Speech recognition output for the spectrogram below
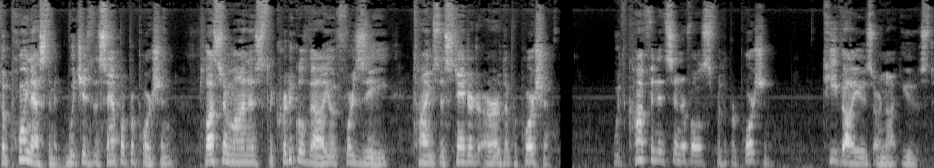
The point estimate, which is the sample proportion, plus or minus the critical value for z times the standard error of the proportion. With confidence intervals for the proportion, t-values are not used.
